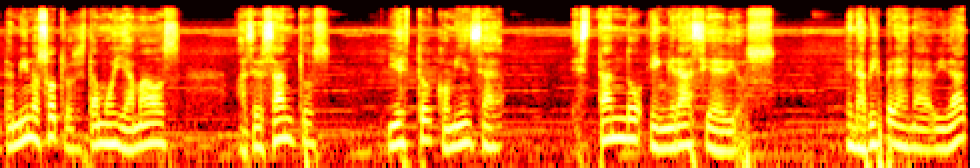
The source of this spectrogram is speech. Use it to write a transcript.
que también nosotros estamos llamados a ser santos y esto comienza estando en gracia de Dios. En las vísperas de Navidad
